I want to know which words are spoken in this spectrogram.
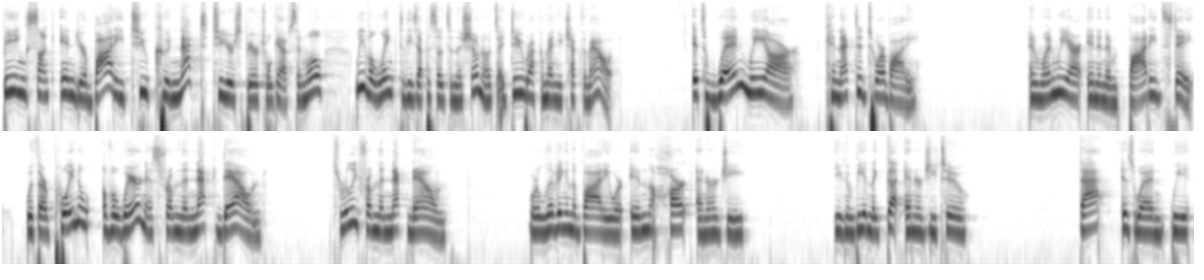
being sunk into your body to connect to your spiritual gifts. And we'll leave a link to these episodes in the show notes. I do recommend you check them out. It's when we are connected to our body and when we are in an embodied state with our point of awareness from the neck down It's really from the neck down. We're living in the body, we're in the heart energy. You can be in the gut energy too. That is when we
